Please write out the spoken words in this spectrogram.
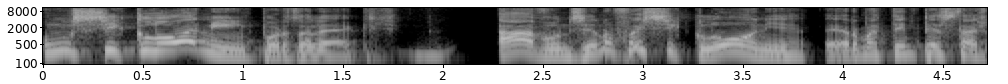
um ciclone em Porto Alegre. Ah, vamos dizer, não foi ciclone, era uma tempestade.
